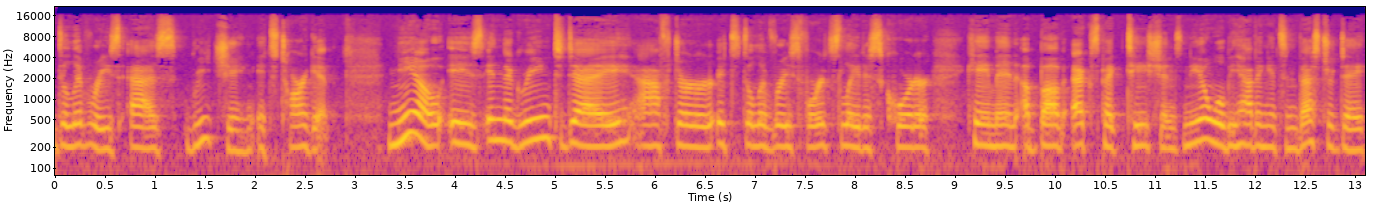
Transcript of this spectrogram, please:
deliveries as reaching its target. NIO is in the green today after its deliveries for its latest quarter came in above expectations. NIO will be having its investor day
